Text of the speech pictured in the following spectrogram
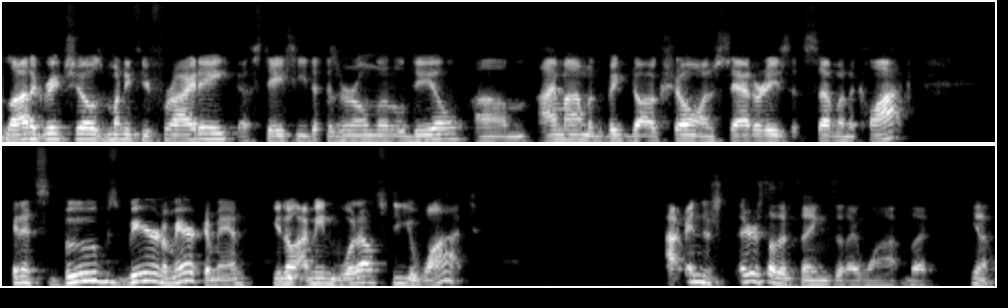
a lot of great shows Monday through Friday. Uh, Stacy does her own little deal. Um, I'm on with the Big Dog Show on Saturdays at seven o'clock, and it's boobs, beer and America, man. You know, I mean, what else do you want? I, and there's there's other things that I want, but you know,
